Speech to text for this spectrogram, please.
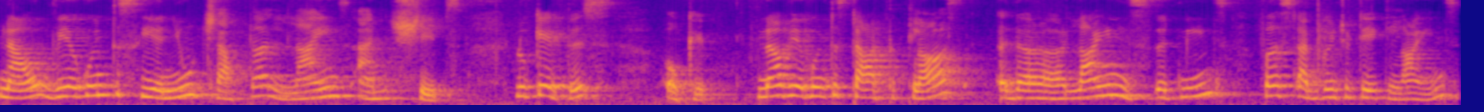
Now we are going to see a new chapter lines and shapes. Look at this. Okay. Now we are going to start the class. Uh, the lines that means first I'm going to take lines.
